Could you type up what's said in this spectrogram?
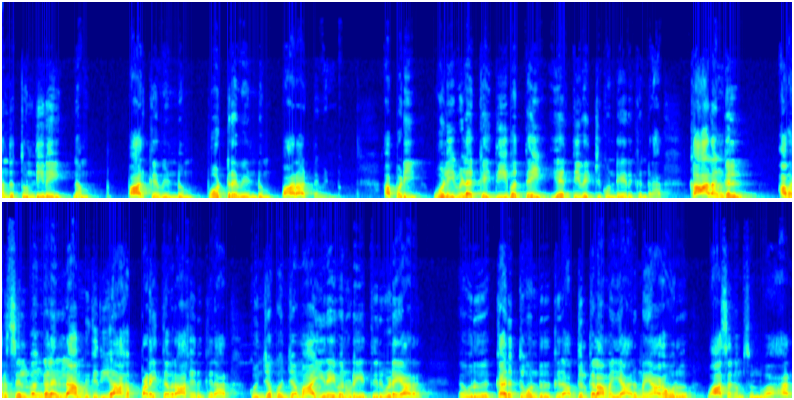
அந்த தொண்டினை நம் பார்க்க வேண்டும் போற்ற வேண்டும் பாராட்ட வேண்டும். அப்படி ஒளி விளக்கை தீபத்தை ஏற்றி வைத்து கொண்டே இருக்கின்றார். காலங்கள் அவர் செல்வங்கள் எல்லாம் மிகுதியாக படைத்தவராக இருக்கிறார். கொஞ்சம் கொஞ்சமாக இறைவனுடைய திருவிடையாளர் ஒரு கருத்து ஒன்று இருக்குது. அப்துல் கலாம் ஐயா அருமையாக ஒரு வாசகம் சொல்வார்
